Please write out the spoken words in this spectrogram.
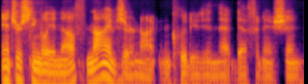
Interestingly enough, knives are not included in that definition.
